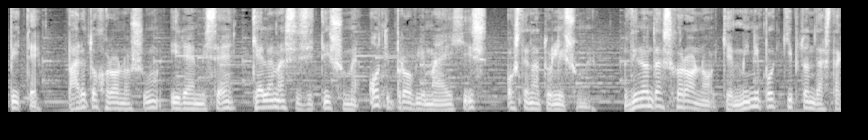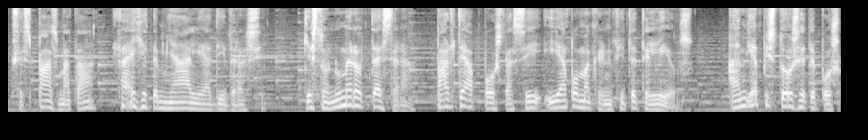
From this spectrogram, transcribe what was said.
Πείτε, πάρε το χρόνο σου, ηρέμησε και έλα να συζητήσουμε ό,τι πρόβλημα έχεις ώστε να το λύσουμε. Δίνοντας χρόνο και μην υποκύπτοντας τα ξεσπάσματα, θα έχετε μια άλλη αντίδραση. Και στο νούμερο 4, πάρτε απόσταση ή απομακρυνθείτε τελείως. Αν διαπιστώσετε πως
